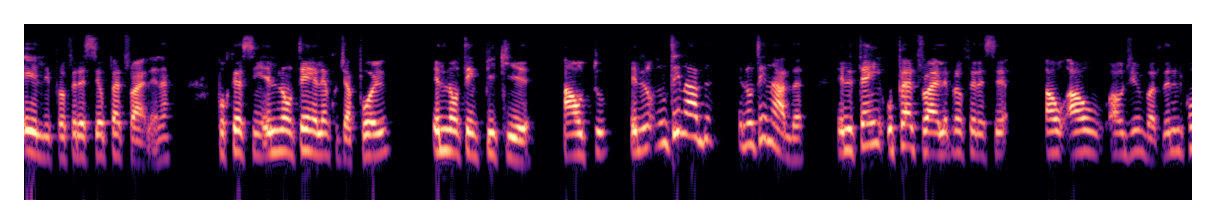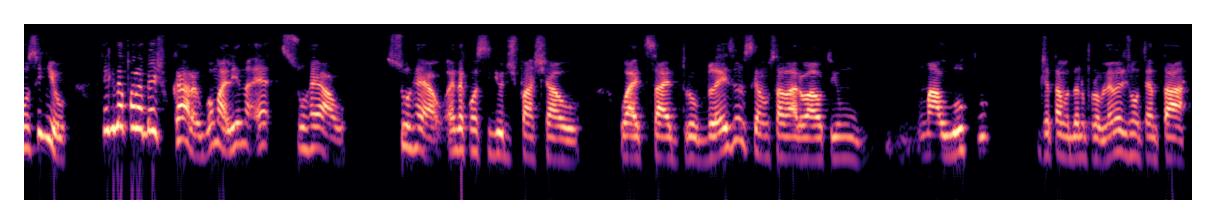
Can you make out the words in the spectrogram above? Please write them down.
ele para oferecer o Pat Riley, né? Porque assim, ele não tem elenco de apoio, ele não tem pique alto, ele não, não tem nada, ele não tem nada. Ele tem o Pat Riley para oferecer ao, ao, ao Jimmy Butler, ele conseguiu. Tem que dar parabéns pro cara, o Gomalina é surreal, surreal. Ainda conseguiu despachar o Whiteside pro Blazers, que é um salário alto e um maluco, já estava dando problema, eles vão tentar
